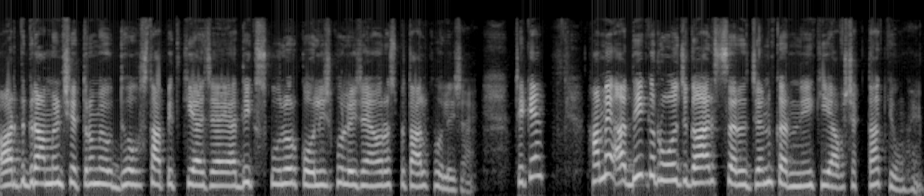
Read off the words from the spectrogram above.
अर्ध ग्रामीण क्षेत्रों में उद्योग स्थापित किया जाए, अधिक स्कूल और कॉलेज खोले जाएँ और अस्पताल खोले जाएँ। ठीक है? हमें अधिक रोज़गार सर्जन करने की आवश्यकता क्यों है?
